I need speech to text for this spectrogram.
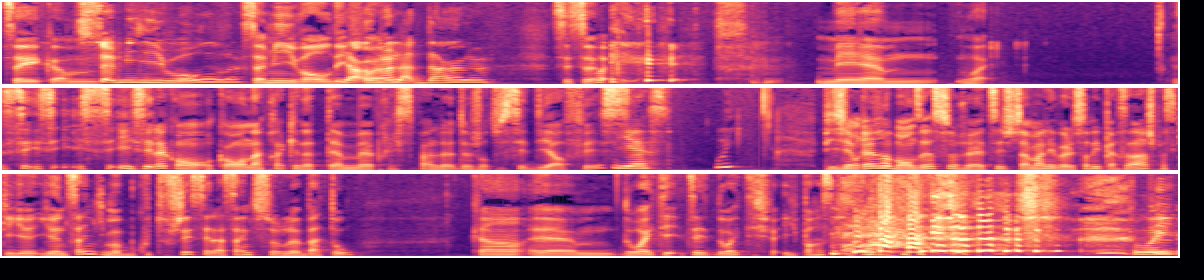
sais, comme Semi-evil. là. semi-evil des Il y en a là-dedans, là. C'est ça. Ouais. Mais, euh, ouais. C'est, c'est, c'est- et c'est là qu'on, qu'on apprend que notre thème principal d'aujourd'hui, c'est The Office. Yes. Puis j'aimerais rebondir sur, euh, tu sais, justement, l'évolution des personnages, parce qu'il y a, il y a une scène qui m'a beaucoup touchée, c'est la scène sur le bateau. Quand euh, Dwight, tu sais, Dwight, il, passe... oui.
